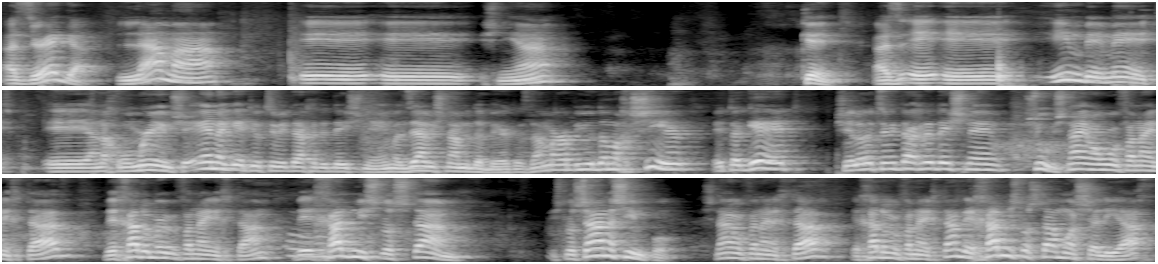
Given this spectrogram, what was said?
אז רגע, למה, אה, אה, שנייה, כן, אז אה, אה, אם באמת אנחנו אומרים שאין הגט יוצא מתחת ידי שניהם, על זה המשנה מדברת, אז למה רבי יהודה מכשיר את הגט שלא יוצא מתחת ידי שניהם? שוב, שניים אמרו בפניי נכתב, ואחד אומר בפניי נחתם, ואחד משלושתם, שלושה אנשים פה, שניים בפניי נכתב, אחד אומר בפניי נחתם, ואחד משלושתם הוא השליח,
